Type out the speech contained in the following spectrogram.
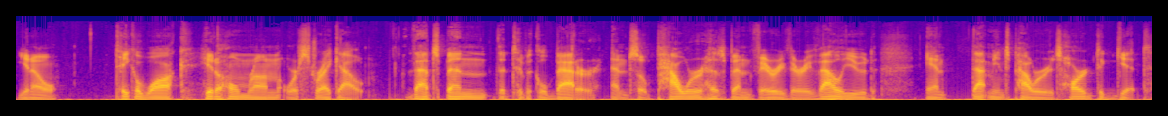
you know, take a walk, hit a home run, or strike out that's been the typical batter. And so power has been very, very valued, and that means power is hard to get.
